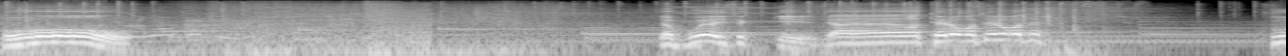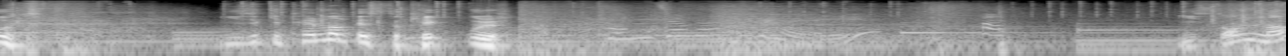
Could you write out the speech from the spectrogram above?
오. 야 뭐야 이 새끼. 야야야 나 데려가 데려가 데. 굿. 이 새끼 텔만 뺐어 개꿀. 공정한 플레이. 이 썼나?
